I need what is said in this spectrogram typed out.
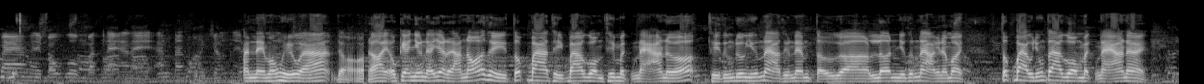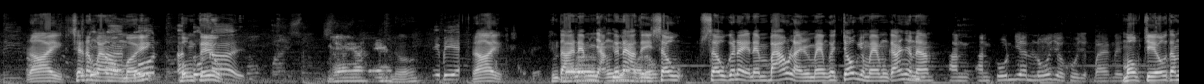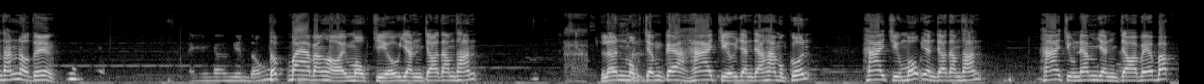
Anh em không hiểu ạ Trời. Rồi ok như nãy giờ đã nói thì top 3 thì bao gồm thêm mặt nạ nữa. Thì tương đương như thế nào thì anh em tự ờ, lên như thế nào anh em ơi? Top 3 của chúng ta gồm mặt nạ này. Rồi xét đăng ban hồng Mỹ Bông tiêu. nghe nghe nghe nữa. Rồi Hiện tại anh em nhận cái nào thì sau sau cái này anh em báo lại em cái chốt giùm em một cái nha anh em. Anh anh cuốn với anh lúa vô khu vực ban đi. Một triệu tam thánh đầu tiên. Anh đang nghiên đấu Top 3 ban hội 1 triệu dành cho Tam Thánh Lên 100k 2 triệu dành cho hai một cuốn. 2 triệu mốt dành cho Tam Thánh. 2 triệu năm dành cho bé bắp.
